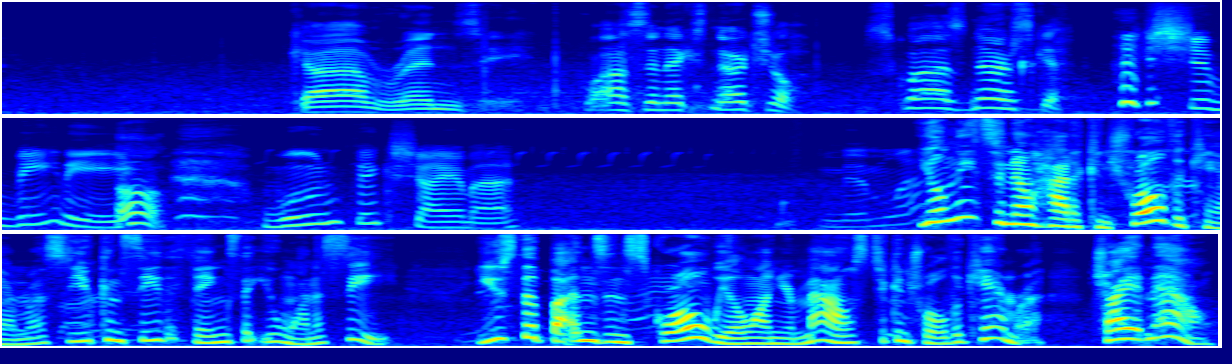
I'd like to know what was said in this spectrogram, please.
Karenzi. Quasin ex nurchel. Squaz nurska. Shabini. Oh. Woon fik Shiama. You'll need to know how to control the camera so you can see the things that you want to see. Use the buttons and scroll wheel on your mouse to control the camera. Try it now.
